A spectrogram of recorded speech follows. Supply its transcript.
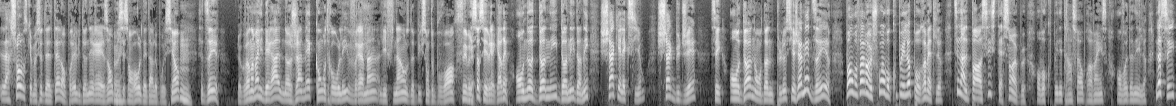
la chose que M. Deltel, on pourrait lui donner raison, puis Oui. c'est son rôle d'être dans l'opposition, Mhm. c'est de dire le gouvernement libéral n'a jamais contrôlé vraiment les finances depuis qu'ils sont au pouvoir. C'est vrai. Et ça, c'est vrai. Regardez, on a donné, donné, donné. Chaque élection, chaque budget, c'est on donne, on donne plus. Il n'y a jamais de dire bon, on va faire un choix, on va couper là pour remettre là. Tu sais, dans le passé, c'était ça un peu. On va couper des transferts aux provinces, on va donner là. Là, c'est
